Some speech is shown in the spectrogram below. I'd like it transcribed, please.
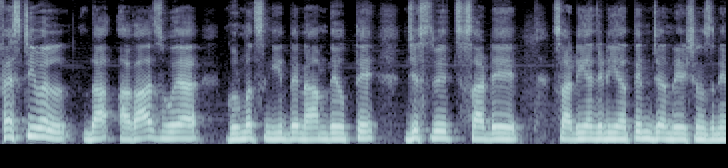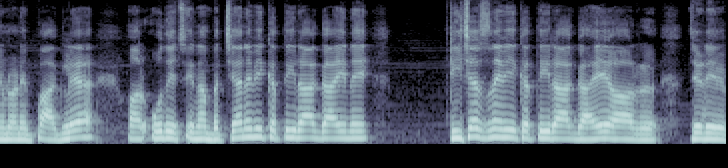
ਫੈਸਟੀਵਲ ਦਾ ਆਗਾਜ਼ ਹੋਇਆ ਗੁਰਮਤ ਸੰਗੀਤ ਦੇ ਨਾਮ ਦੇ ਉੱਤੇ, ਜਿਸ ਵਿੱਚ ਸਾਡੇ, ਸਾਡੀਆਂ ਜਿਹੜੀਆਂ ਤਿੰਨ ਜਨਰੇਸ਼ਨਸ ਨੇ, ਉਹਨਾਂ ਨੇ ਭਾਗ ਲਿਆ ਔਰ ਉਹਦੇ ਵਿੱਚ ਇਹਨਾਂ ਬੱਚਿਆਂ ਨੇ ਵੀ 31 ਰਾਗ ਗਾਏ ਨੇ ਟੀਚਰਸ ਨੇ ਵੀ 31 ਰਾਗ ਗਾਏ ਔਰ ਜਿਹੜੇ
